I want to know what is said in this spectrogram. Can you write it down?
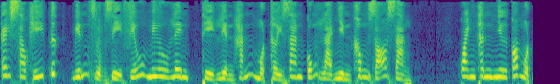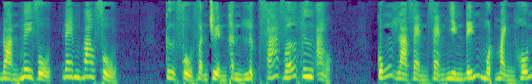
Cái sau khí tức biến ruột gì phiếu miêu lên thì liền hắn một thời gian cũng là nhìn không rõ ràng. Quanh thân như có một đoàn mê vụ đem bao phủ. Cự phủ vận chuyển thần lực phá vỡ hư ảo. Cũng là vẹn vẹn nhìn đến một mảnh hỗn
